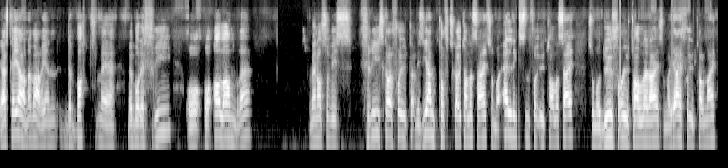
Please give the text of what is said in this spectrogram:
Jeg skal gjerne være i en debatt med, med både Fri og, og, alle andre. Men altså hvis Fri skal få uttale, hvis Jentoft skal uttale seg, så må Ellingsen få uttale seg. Så må du få uttale deg, så må jeg få uttale meg.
